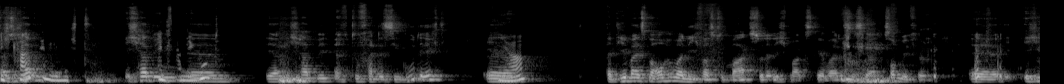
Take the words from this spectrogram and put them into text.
Ich also kannte ihn nicht. Ich habe ihn, ihn gut. Ähm, ja, ich habe ihn, du fandest ihn gut, echt? Ähm, ja. Bei dir weiß man auch immer nicht, was du magst oder nicht magst, gell? weil das ist ja ein Zombie-Film. äh, ich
